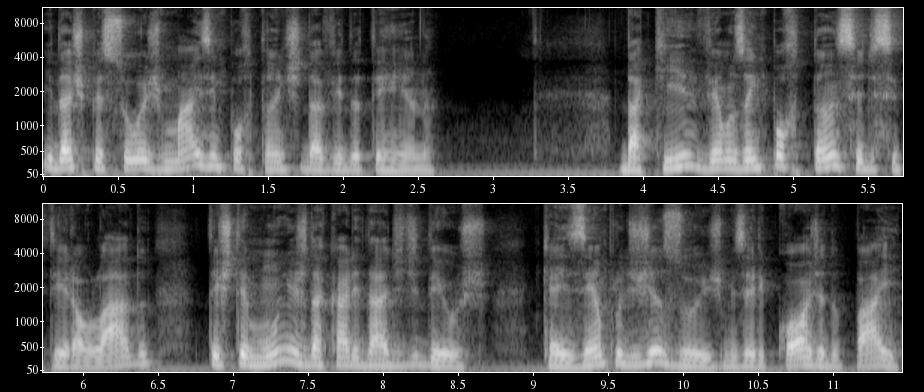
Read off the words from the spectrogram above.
e das pessoas mais importantes da vida terrena. Daqui vemos a importância de se ter ao lado testemunhas da caridade de Deus, que, a exemplo de Jesus, misericórdia do Pai,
